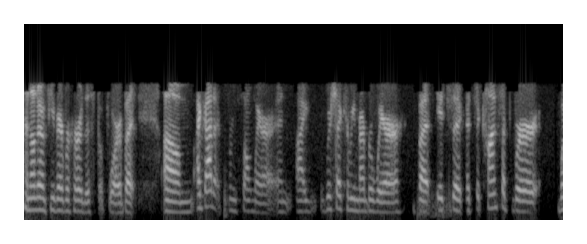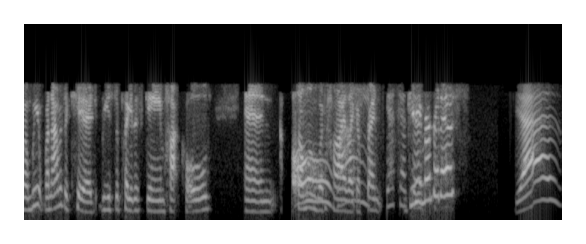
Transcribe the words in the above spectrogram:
I don't know if you've ever heard this before, but um, I got it from somewhere, and I wish I could remember where. But it's a it's a concept where when we when I was a kid, we used to play this game, hot cold, and someone oh, would hide right. like a friend. Yes, yes, Do you yes. remember this? Yes.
